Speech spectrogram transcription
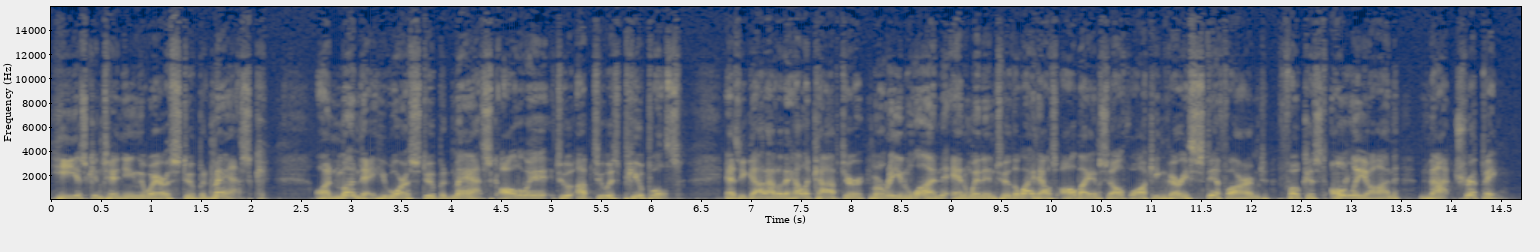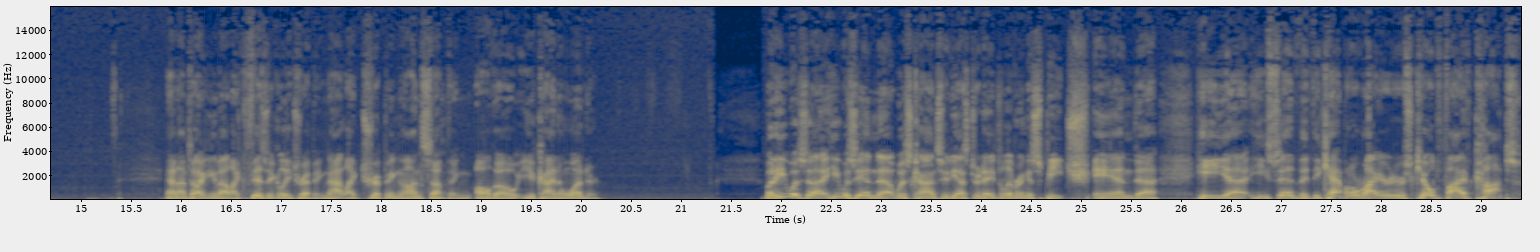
he is continuing to wear a stupid mask. On Monday, he wore a stupid mask all the way to up to his pupils as he got out of the helicopter, Marine One, and went into the White House all by himself, walking very stiff armed, focused only on not tripping. And I'm talking about like physically tripping, not like tripping on something, although you kind of wonder. But he was uh, he was in uh, Wisconsin yesterday delivering a speech, and uh, he uh, he said that the Capitol rioters killed five cops.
